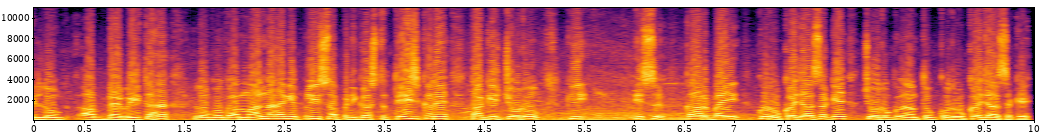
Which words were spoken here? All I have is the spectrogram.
कि लोग अब भयभीत हैं। लोगों का मानना है कि पुलिस अपनी गश्त तेज करे, ताकि चोरों की इस कार्रवाई को रोका जा सके, चोरों के आमतों को रोका जा सके।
